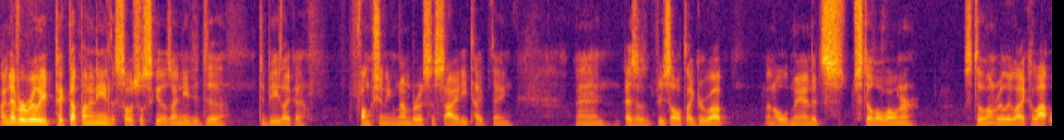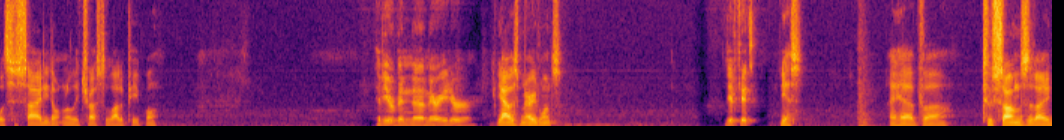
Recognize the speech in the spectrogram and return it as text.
I never really picked up on any of the social skills I needed to to be like a functioning member of society type thing. And as a result, I grew up an old man that's still a loner, still don't really like a lot with society, don't really trust a lot of people. Have you ever been uh, married or Yeah, I was married once. do you have kids? Yes. I have uh, two sons that I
